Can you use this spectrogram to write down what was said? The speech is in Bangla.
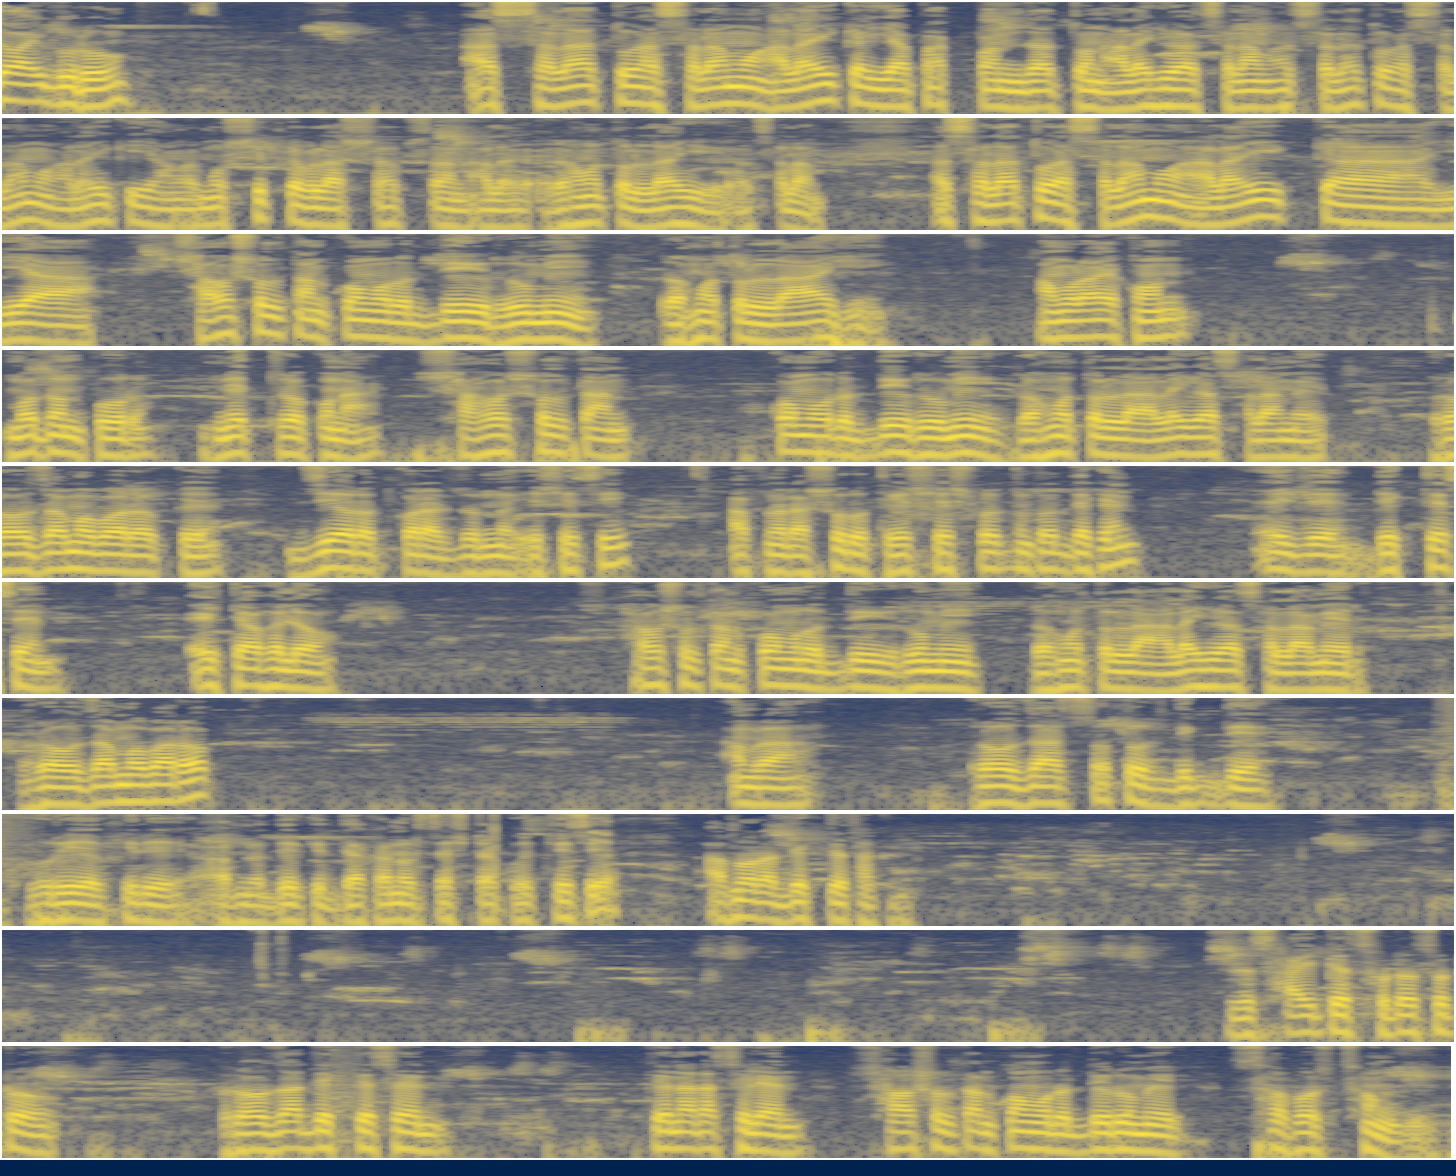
জয় গুরু। আসসালাতু আসসালামু আলাইকা ইয়া পাক পাঞ্জাতন আলাইহি আসসালাম আসসালাতু আসসালামু আলাইকা আমার মুর্শিদ কেবল আশরাফ সান আলাই রহমতুল্লাহি আসসালাম আসসালাতু আসসালামু আলাইকা ইয়া শাহ সুলতান কমরুদ্দিন রুমি রহমতুল্লাহি। আমরা এখন মদনপুর নেত্রকোনা শাহ সুলতান কমরুদ্দিন রুমি রহমতুল্লাহ আলাইয়া সালামের রোজা মোবারককে জিয়ারত করার জন্য এসেছি। আপনারা শুরু থেকে শেষ পর্যন্ত দেখেন। এই যে দেখতেছেন, এইটা হলো শাহ সুলতান কমরুদ্দিন রুমি রহমতুল্লাহ আলাইয়া সাল্লামের রোজা মোবারক। আমরা রোজার চতুর্দিক দিয়ে ঘুরিয়ে ফিরে আপনাদেরকে দেখানোর চেষ্টা করতেছি। আপনারা দেখতে থাকেন। সাইটে ছোট ছোট রোজা দেখতেছেন তেনারা ছিলেন শাহ সুলতান কমরুদ্দি রুমের সফর সঙ্গী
